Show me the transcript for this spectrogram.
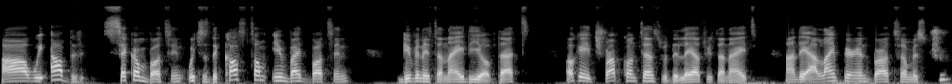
uh, we have the second button, which is the custom invite button, giving it an idea of that. Okay, it's wrap contents with the layout width and height, and the align parent bottom is true.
